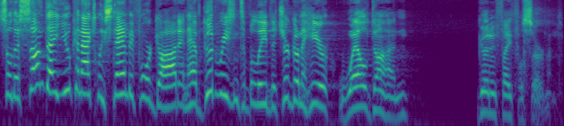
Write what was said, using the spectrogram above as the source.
so that someday you can actually stand before God and have good reason to believe that you're going to hear, Well done, good and faithful servant.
